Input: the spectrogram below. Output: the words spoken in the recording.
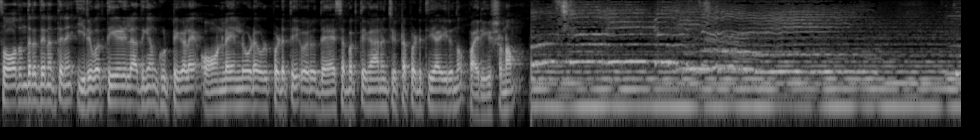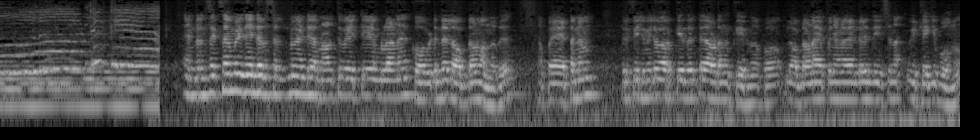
സ്വാതന്ത്ര്യ ദിനത്തിന് ഇരുപത്തിയേഴിലധികം കുട്ടികളെ ഓൺലൈനിലൂടെ ഉൾപ്പെടുത്തി ഒരു ദേശഭക്തി ഗാനം ചിട്ടപ്പെടുത്തിയായിരുന്നു പരീക്ഷണം. എൻട്രൻസ് എക്സാം എഴുതി അതിന്റെ റിസൾട്ടിന് വേണ്ടി എറണാകുളത്ത് വെയിറ്റ് ചെയ്യുമ്പോഴാണ് കോവിഡിന്റെ ലോക്ക്ഡൌൺ വന്നത്. അപ്പൊ ഏട്ടനും ഒരു ഫിലിമിൽ വർക്ക് ചെയ്തിട്ട് അവിടെ നിൽക്കുകയായിരുന്നു. അപ്പൊ ലോക്ക്ഡൌൺ ആയപ്പോൾ ഞങ്ങൾ രണ്ടുപേരും തിരിച്ച് വീട്ടിലേക്ക് പോന്നു.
